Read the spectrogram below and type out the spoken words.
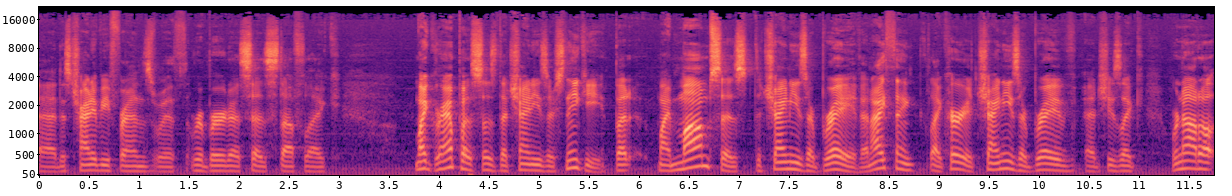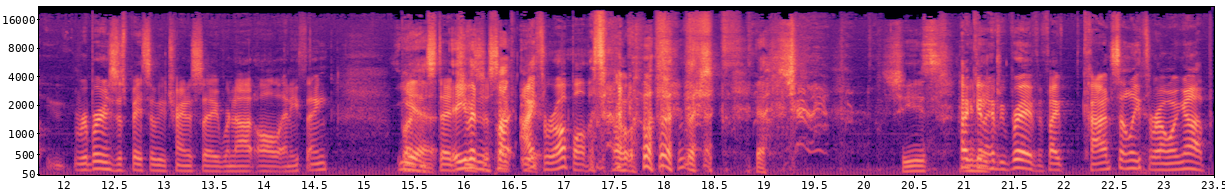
and is trying to be friends with Roberta says stuff like, "My grandpa says that Chinese are sneaky, but my mom says the Chinese are brave, and I think like her, Chinese are brave." And she's like, "We're not all." Roberta's just basically trying to say we're not all anything. But Yeah, instead, she's even just po- like, "I yeah. throw up all the oh. time. Oh, yeah. She's. How can I be brave if I'm constantly throwing up?"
